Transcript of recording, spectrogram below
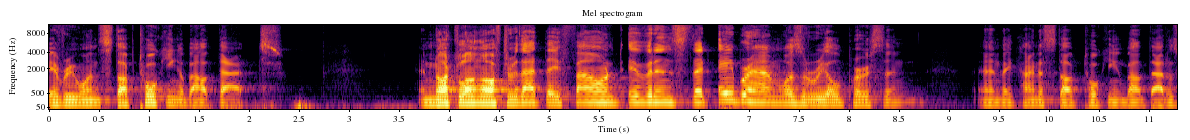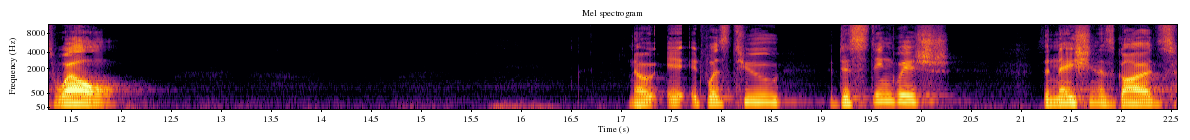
everyone stopped talking about that. And not long after that, they found evidence that Abraham was a real person, and they kind of stopped talking about that as well. No, it, it was to distinguish the nation as God's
